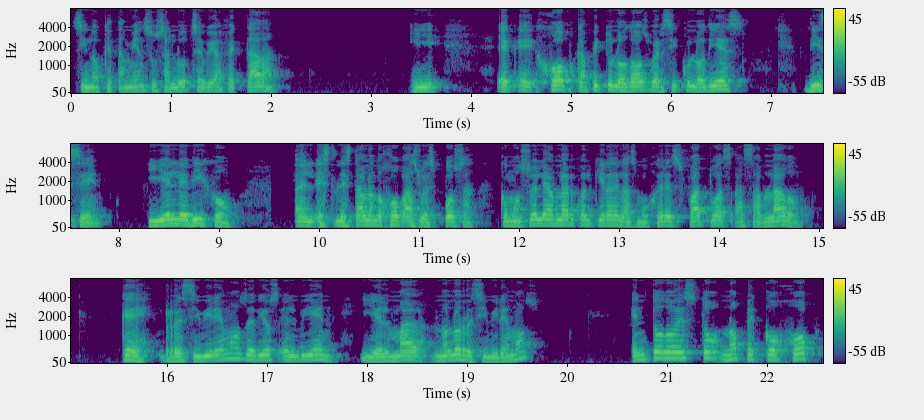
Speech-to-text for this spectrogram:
sino que también su salud se vio afectada. Y eh, eh, Job capítulo 2, versículo 10 dice, y él le dijo, le está hablando Job a su esposa, como suele hablar cualquiera de las mujeres fatuas, has hablado. ¿Qué? ¿Recibiremos de Dios el bien y el mal no lo recibiremos? En todo esto no pecó Job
